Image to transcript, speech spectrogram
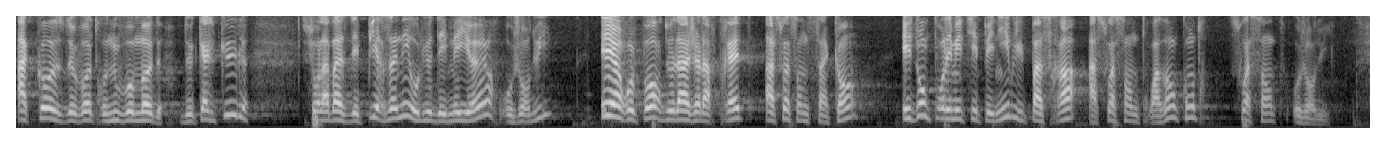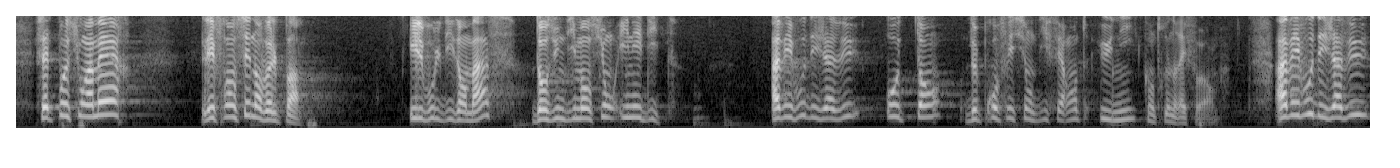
à cause de votre nouveau mode de calcul sur la base des pires années au lieu des meilleures aujourd'hui, et un report de l'âge à la retraite à 65 ans. Et donc pour les métiers pénibles, il passera à 63 ans contre 60 aujourd'hui. Cette potion amère, les Français n'en veulent pas. Ils vous le disent en masse, dans une dimension inédite. Avez-vous déjà vu autant de professions différentes unies contre une réforme? Avez-vous déjà vu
